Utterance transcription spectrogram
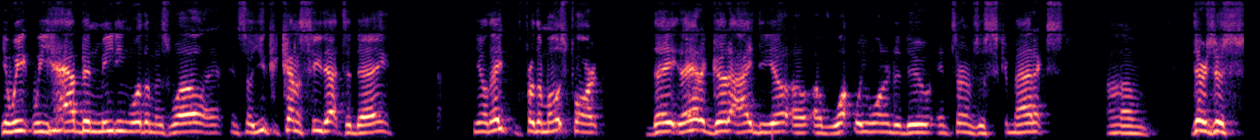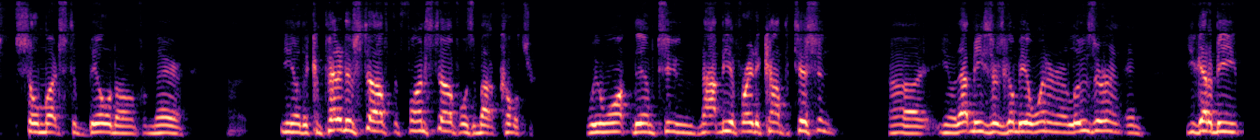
you know, we we have been meeting with them as well, and, and so you could kind of see that today. You know, they for the most part they they had a good idea of, of what we wanted to do in terms of schematics. Um, there's just so much to build on from there. Uh, you know, the competitive stuff, the fun stuff was about culture. We want them to not be afraid of competition. Uh, you know, that means there's going to be a winner and a loser, and, and you got to be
